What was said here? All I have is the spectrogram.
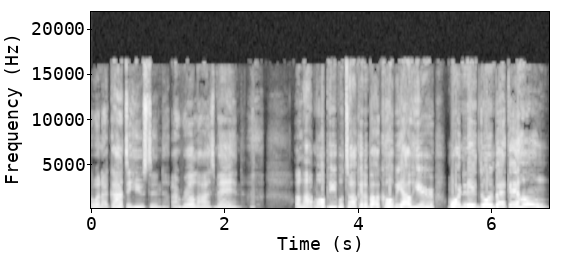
And when I got to Houston, I realized, man, a lot more people talking about Kobe out here more than they're doing back at home.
